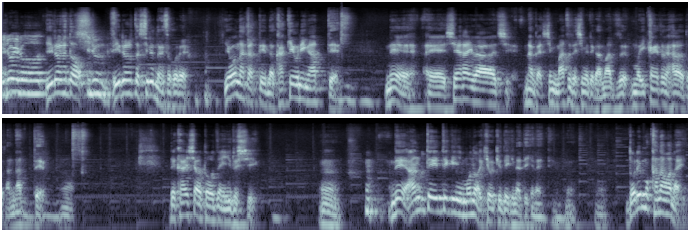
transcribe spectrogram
いろいろいろいろと知るんですいろいろと知るのよそこで。世の中っていうのは掛け売りがあってで、えー支払いはしなんかし末で締めてからまずもう1か月で払うとかになって、うん。で会社は当然いるし、うん、で安定的に物は供給できないといけないっていう、うん。うん。どれもかなわない。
